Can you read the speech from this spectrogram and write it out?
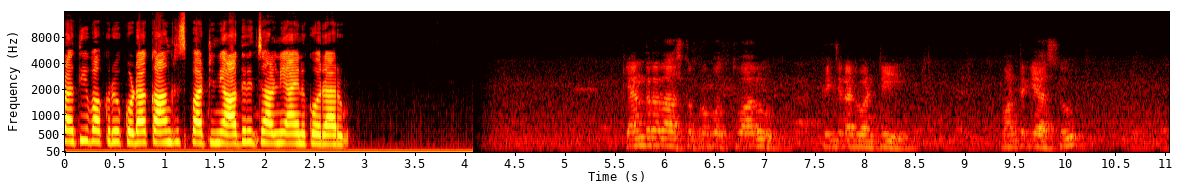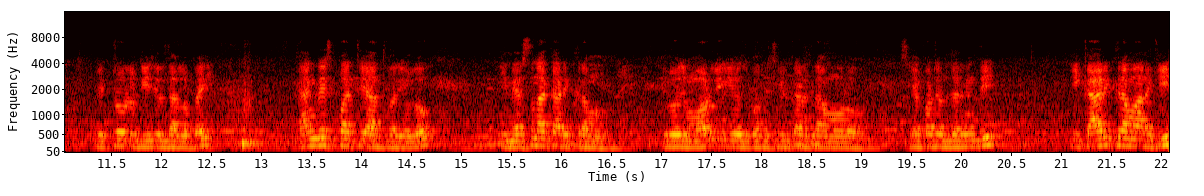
ప్రతి ఒక్కరూ కూడా కాంగ్రెస్ పార్టీని ఆదరించాలని ఆయన కోరారు. కేంద్ర రాష్ట్ర ప్రభుత్వాలు పెంచినటువంటి వంట గ్యాసు పెట్రోల్ డీజిల్ ధరలపై కాంగ్రెస్ పార్టీ ఆధ్వర్యంలో ఈ నిరసన కార్యక్రమం ఈరోజు మాడుగుల నియోజకవర్గం చీడికాడ గ్రామంలో చేపట్టడం జరిగింది. ఈ కార్యక్రమానికి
